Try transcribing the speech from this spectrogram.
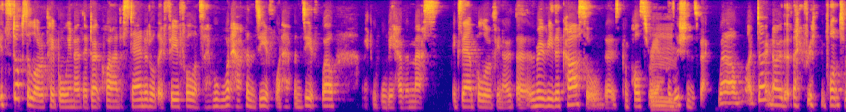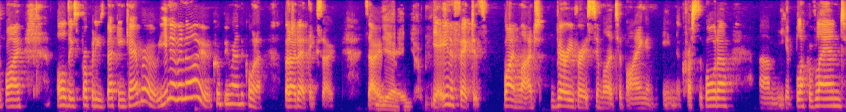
It stops a lot of people, you know, they don't quite understand it or they're fearful and say, well, what happens if? What happens if? Well, I mean, we have a mass example of, you know, the, the movie The Castle, those compulsory Mm. acquisitions back. Well, I don't know that they really want to buy all these properties back in Canberra. You never know. It could be around the corner. But I don't think so. So, Yeah, yeah. yeah, in effect, it's by and large very, very similar to buying in, in across the border. Um, you get a block of land.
